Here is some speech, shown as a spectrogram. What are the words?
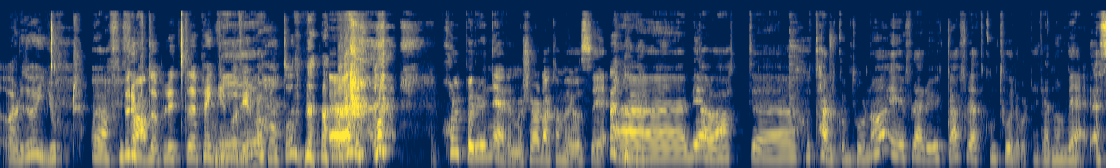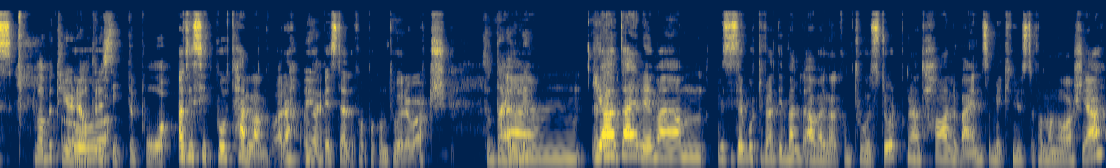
Hva er det du har gjort? Ja, Brukt opp litt eh, penger på Vi- firmakontoen? Holdt på å ruinere meg sjøl, da, kan vi jo si. Uh, vi har jo hatt hotellkontor nå i flere uker fordi at kontoret vårt renoveres. Hva betyr det at dere sitter på At vi sitter på hotellene våre og okay. jobber i stedet for på kontoret vårt. Så deilig. Um, ja, deilig, men hvis vi ser bort fra at de er veldig avhengig av kontorstol pga. et halebein som vi knuste for mange år siden.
